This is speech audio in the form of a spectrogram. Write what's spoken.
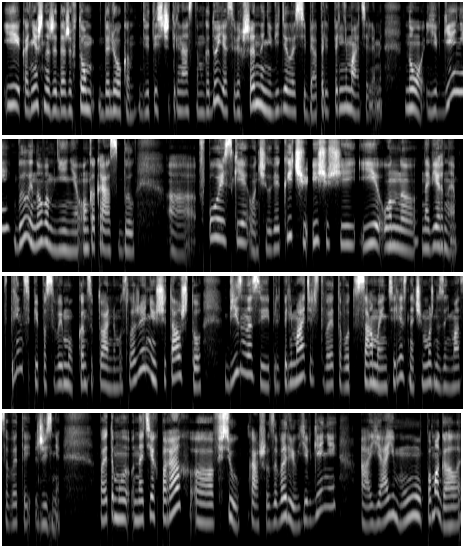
и, конечно же, даже в том далеком 2013 году я совершенно не видела себя предпринимателями. Но Евгений был иного мнения, он как раз был в поиске, он человек ищу, ищущий, и он, наверное, в принципе, по своему концептуальному сложению считал, что бизнес и предпринимательство — это вот самое интересное, чем можно заниматься в этой жизни. Поэтому на тех порах э, всю кашу заварил Евгений, а я ему помогала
